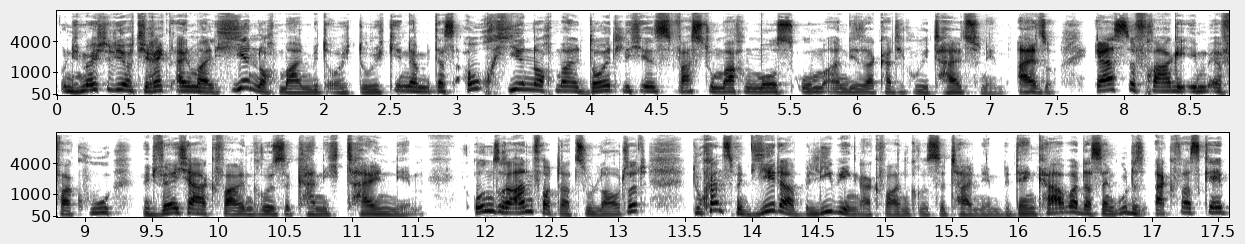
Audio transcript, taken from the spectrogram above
Und ich möchte die auch direkt einmal hier nochmal mit euch durchgehen, damit das auch hier nochmal deutlich ist, was du machen musst, um an dieser Kategorie teilzunehmen. Also, erste Frage im FAQ, mit welcher Aquariengröße kann ich teilnehmen? Unsere Antwort dazu lautet, du kannst mit jeder beliebigen Aquariengröße teilnehmen. Bedenke aber, dass ein gutes Aquascape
